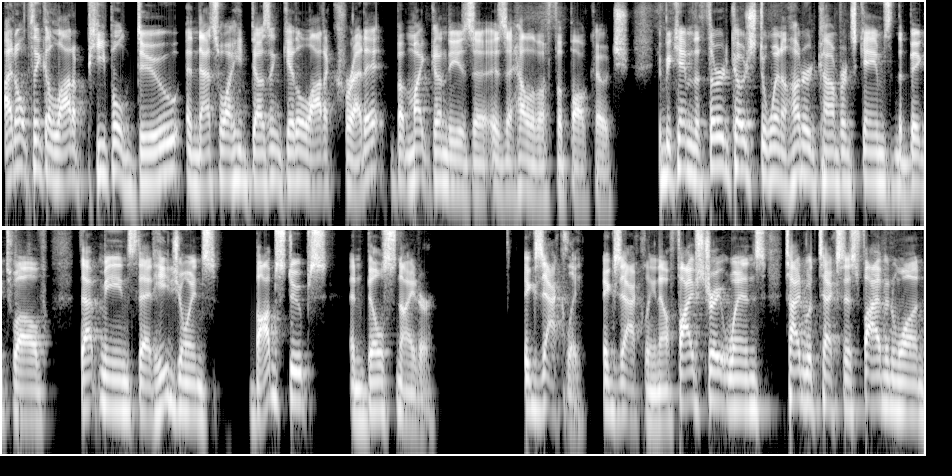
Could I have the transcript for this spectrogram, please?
I don't think a lot of people do, and that's why he doesn't get a lot of credit. But Mike Gundy is a is a hell of a football coach. He became the third coach to win 100 conference games in the Big 12. That means that he joins Bob Stoops and Bill Snyder. Exactly, exactly. Now five straight wins, tied with Texas, five and one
